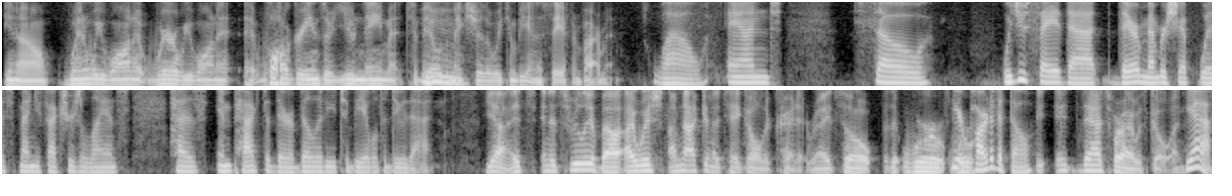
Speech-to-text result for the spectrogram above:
you know, when we want it, where we want it, at Walgreens or you name it, to be able to mm. make sure that we can be in a safe environment. Wow. And so, would you say that their membership with Manufacturers Alliance has impacted their ability to be able to do that? Yeah, it's and it's really about. I wish I'm not going to take all the credit, right? So that we're You're we're, part of it, though. it, it- that's where I was going. Yeah.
